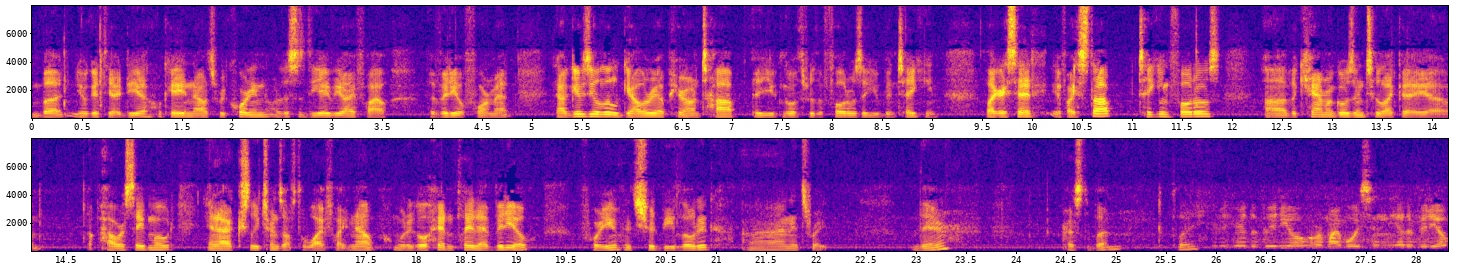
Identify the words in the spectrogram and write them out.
but you'll get the idea. Okay, now it's recording, or this is the AVI file, the video format. Now it gives you a little gallery up here on top that you can go through the photos that you've been taking. Like I said, if I stop taking photos, uh, the camera goes into like a, um, a power save mode and it actually turns off the Wi-Fi. Now I'm going to go ahead and play that video for you. It should be loaded uh, and it's right there. Press the button to play. To hear the video or my voice in the other video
